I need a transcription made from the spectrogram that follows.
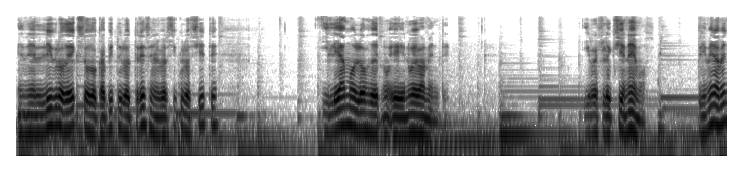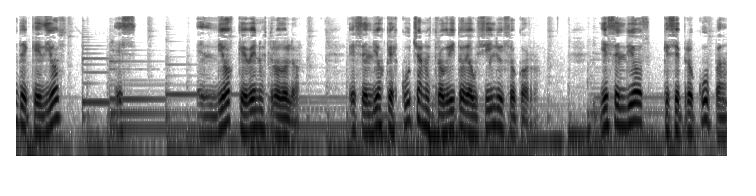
en el libro de Éxodo capítulo 3, en el versículo 7, y leámoslo eh, nuevamente. Y reflexionemos. Primeramente que Dios es el Dios que ve nuestro dolor. Es el Dios que escucha nuestro grito de auxilio y socorro. Y es el Dios que se preocupa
